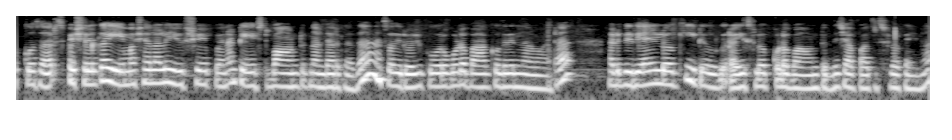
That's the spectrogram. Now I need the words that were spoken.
ఒక్కోసారి స్పెషల్గా ఏ మసాలాలు యూస్ చేయకపోయినా టేస్ట్ బాగుంటుంది అంటారు కదా. సో ఈరోజు కూర కూడా బాగా కుదిరింది అనమాట అటు బిర్యానీలోకి ఇటు రైస్లోకి కూడా బాగుంటుంది చపాతీస్లోకి అయినా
